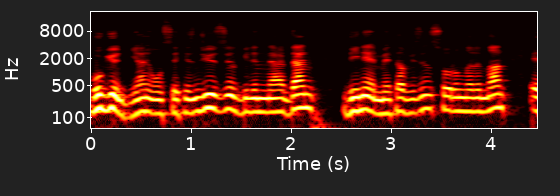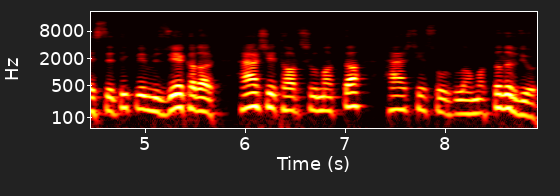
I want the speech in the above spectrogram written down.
Bugün yani 18. yüzyıl bilimlerden dine, metafizin sorunlarından estetik ve müziğe kadar her şey tartışılmakta, her şey sorgulanmaktadır diyor.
